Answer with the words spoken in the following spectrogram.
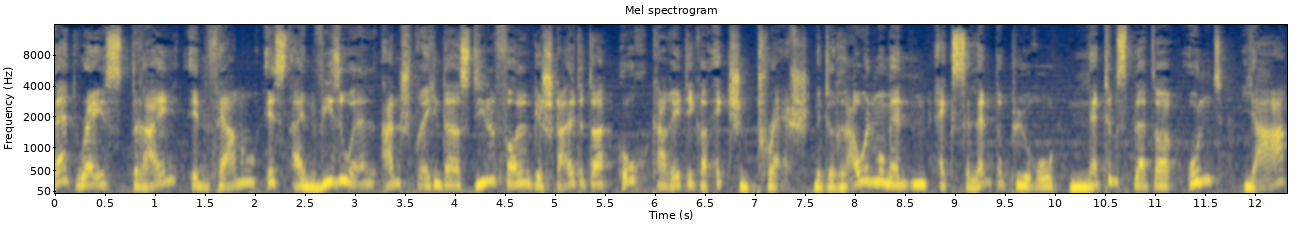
Dead Race 3 Inferno ist ein visuell ansprechender, stilvoll gestalteter, hochkarätiger Action-Trash mit rauen Momenten, exzellenter Pyro, nettem Splatter und ja,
